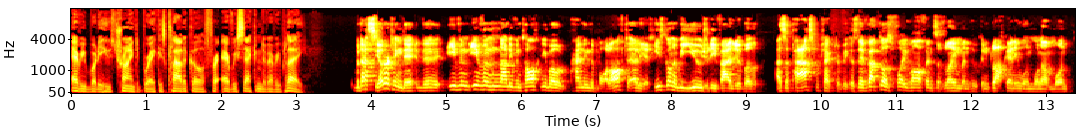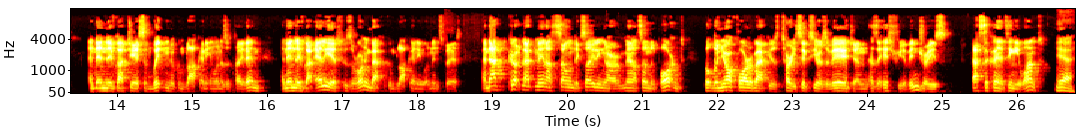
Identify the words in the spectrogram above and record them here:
everybody who's trying to break his clavicle for every second of every play. But that's the other thing. The, the, even even not even talking about handing the ball off to Elliott, he's going to be hugely valuable as a pass protector because they've got those five offensive linemen who can block anyone one on one. And then they've got Jason Witten who can block anyone as a tight end. And then they've got Elliott who's a running back who can block anyone in space. And that that may not sound exciting or may not sound important, but when your quarterback is 36 years of age and has a history of injuries, that's the kind of thing you want. Yeah.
